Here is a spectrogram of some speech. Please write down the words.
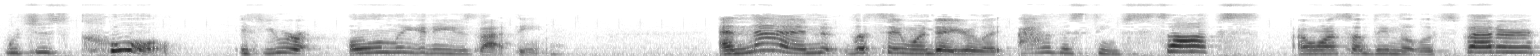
which is cool if you are only going to use that theme. And then, let's say one day you're like, oh, this theme sucks. I want something that looks better.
